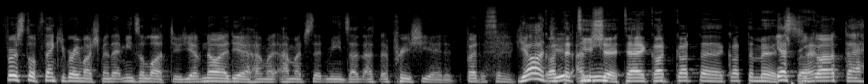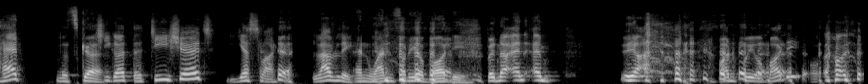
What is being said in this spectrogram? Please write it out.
first off, thank you very much, man. That means a lot, dude. You have no idea how much how much that means. I, I appreciate it. But Listen, yeah, got dude. the I mean, T-shirt, eh? Got got the got the merch, yes, bro. you got the hat. Let's go. She got the t-shirt. Yes, like it. Lovely. And one for your body, but no, and and yeah, one for your body, one for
